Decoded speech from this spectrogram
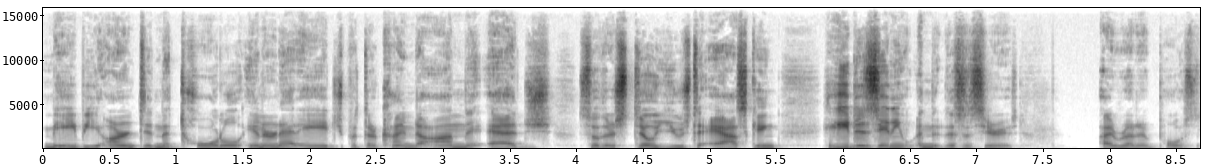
maybe aren't in the total internet age, but they're kind of on the edge, so they're still used to asking, "Hey, does anyone?" And this is serious. I read a post.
